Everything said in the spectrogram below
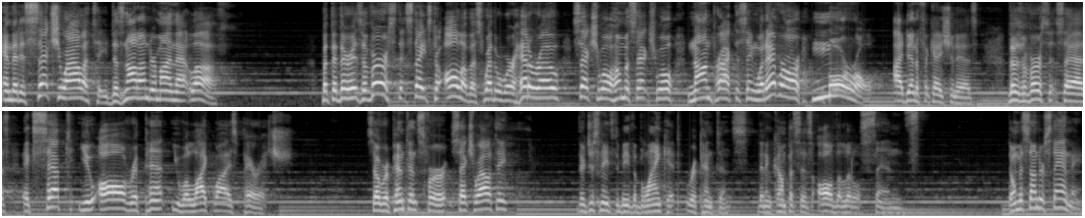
and that his sexuality does not undermine that love. But that there is a verse that states to all of us, whether we're heterosexual, homosexual, non practicing, whatever our moral identification is. There's a verse that says, Except you all repent, you will likewise perish. So, repentance for sexuality, there just needs to be the blanket repentance that encompasses all the little sins. Don't misunderstand me.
